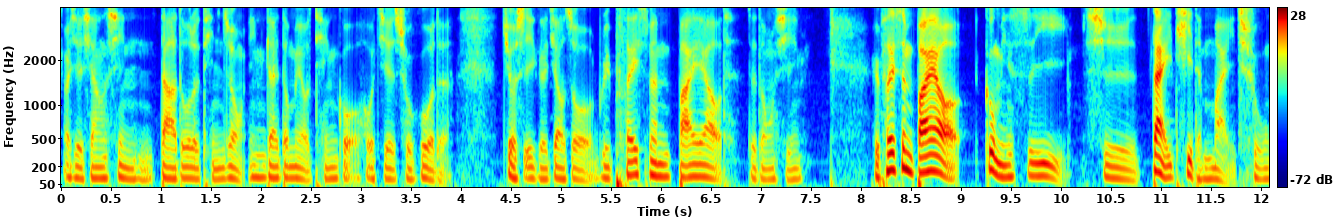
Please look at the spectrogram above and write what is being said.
而且相信大多的听众应该都没有听过或接触过的，就是一个叫做 Replacement Buyout 的东西。Replacement Buyout 顾名思义是代替的买出，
